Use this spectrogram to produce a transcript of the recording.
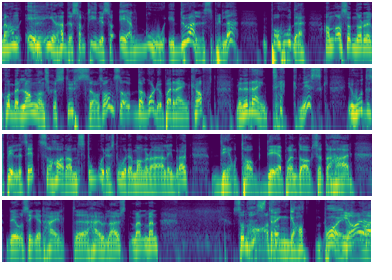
Men han er ingen hedder. Samtidig så er han god i duellspillet på hodet. Han, altså, når det kommer lange han skal stusse og sånn, så da går det jo på ren kraft. Men rent teknisk, i hodespillet sitt, så har han store, store mangler, Erling Braut. Det å ta opp det på en dag som dette her, det er jo sikkert helt uh, haulaust, men, men sånn har Strenge hatten på i dag. Ja, ja,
